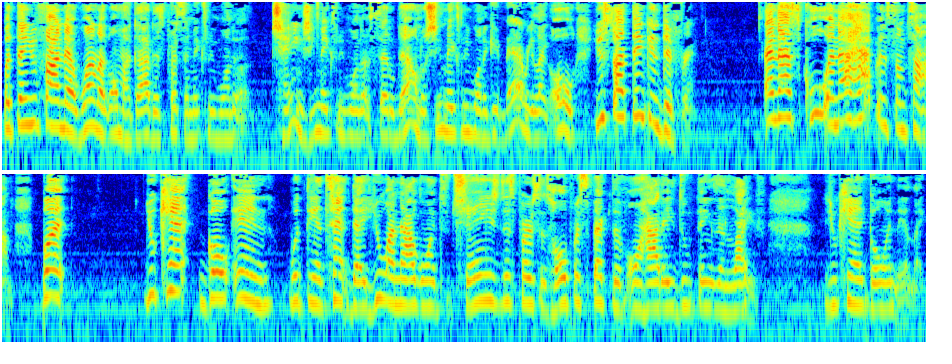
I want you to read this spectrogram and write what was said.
But then you find that one like, oh my God, this person makes me want to change. He makes me want to settle down or she makes me want to get married. Like, oh, you start thinking different. And that's cool and that happens sometimes. But you can't go in with the intent that you are now going to change this person's whole perspective on how they do things in life. You can't go in there like.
